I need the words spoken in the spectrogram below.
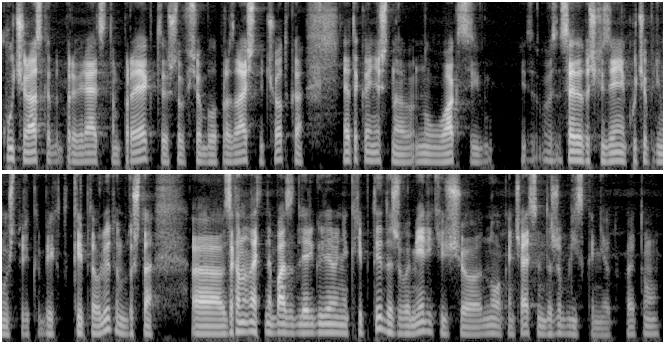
куча раз, когда проверяется там проекты, чтобы все было прозрачно, четко. Это, конечно, ну, у акций с этой точки зрения куча преимуществ перед криптовалютами, потому что э, законодательная база для регулирования крипты даже в Америке еще, ну, окончательно даже близко нет. Поэтому...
